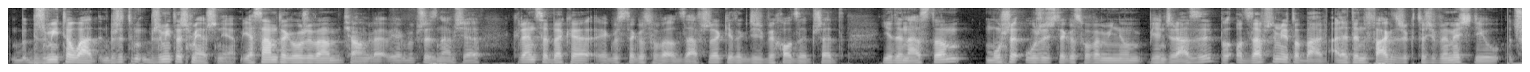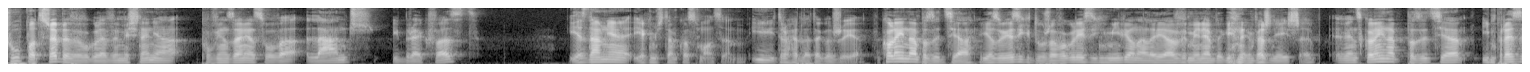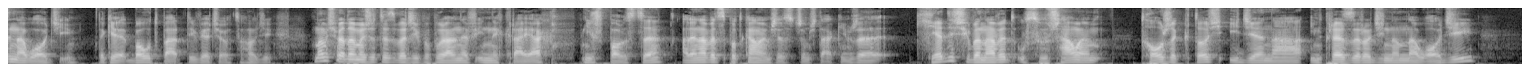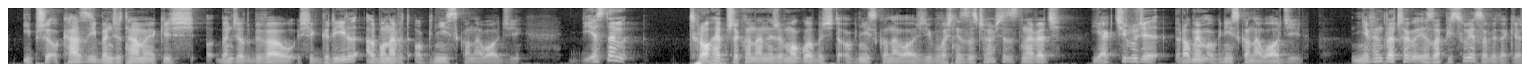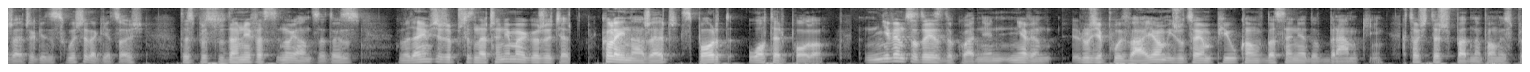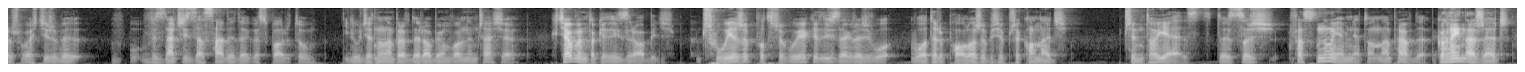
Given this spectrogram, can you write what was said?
Brzmi to ładnie, brzmi to śmiesznie. Ja sam tego używam ciągle, jakby przyznam się. Kręcę bekę jakby z tego słowa od zawsze, kiedy gdzieś wychodzę przed 11, muszę użyć tego słowa minimum 5 razy, bo od zawsze mnie to bawi. Ale ten fakt, że ktoś wymyślił, czuł potrzebę w ogóle wymyślenia powiązania słowa lunch i breakfast jest dla mnie jakimś tam kosmosem i trochę dlatego żyję. Kolejna pozycja. Jezu, jest ich dużo, w ogóle jest ich milion, ale ja wymieniam takie najważniejsze. Więc kolejna pozycja, imprezy na łodzi. Takie boat party, wiecie o co chodzi. Mam świadomość, że to jest bardziej popularne w innych krajach niż w Polsce, ale nawet spotkałem się z czymś takim, że kiedyś chyba nawet usłyszałem to, że ktoś idzie na imprezę rodzinną na łodzi i przy okazji będzie tam jakieś, będzie odbywał się grill albo nawet ognisko na łodzi. Jestem trochę przekonany, że mogło być to ognisko na łodzi, bo właśnie zacząłem się zastanawiać, jak ci ludzie robią ognisko na łodzi. Nie wiem dlaczego, ja zapisuję sobie takie rzeczy, kiedy słyszę takie coś. To jest po prostu dla mnie fascynujące. To jest, wydaje mi się, że przeznaczenie mojego życia. Kolejna rzecz, sport water polo. Nie wiem, co to jest dokładnie, nie wiem. Ludzie pływają i rzucają piłką w basenie do bramki. Ktoś też wpadł na pomysł w przeszłości, żeby wyznaczyć zasady tego sportu i ludzie to naprawdę robią w wolnym czasie. Chciałbym to kiedyś zrobić. Czuję, że potrzebuję kiedyś zagrać w water polo, żeby się przekonać, czym to jest. To jest coś, fascynuje mnie to, naprawdę. Kolejna rzecz,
